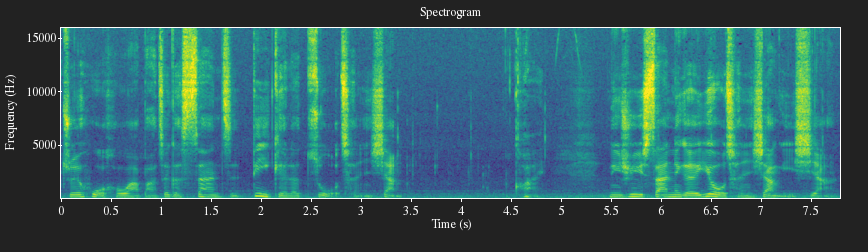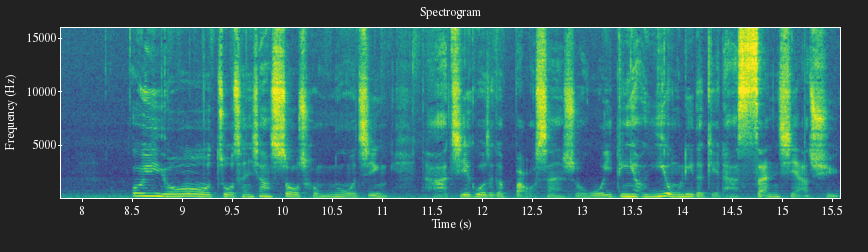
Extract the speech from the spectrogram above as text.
追火猴啊，把这个扇子递给了左丞相，快。你去扇那个右丞相一下。”哎呦，左丞相受宠若惊，他接过这个宝扇，说：“我一定要用力的给他扇下去。”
